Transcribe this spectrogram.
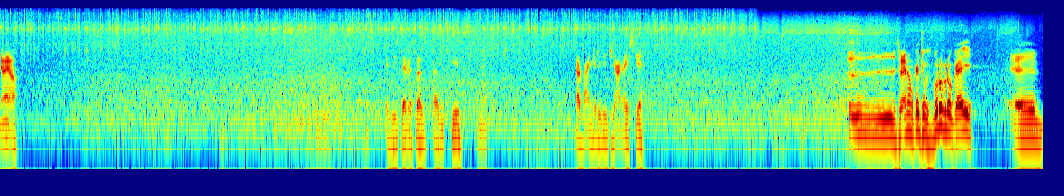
No jo. Jezdíte bez bezpečí? Normální řidič, ano jistě. To je jenom kečup z burgeru, OK? Uh,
